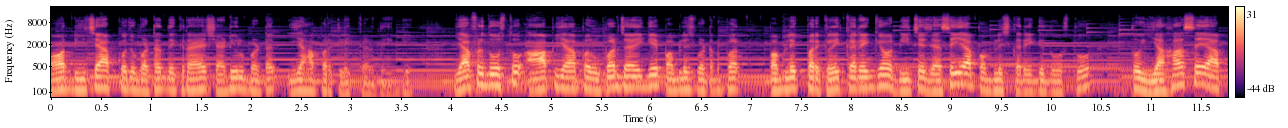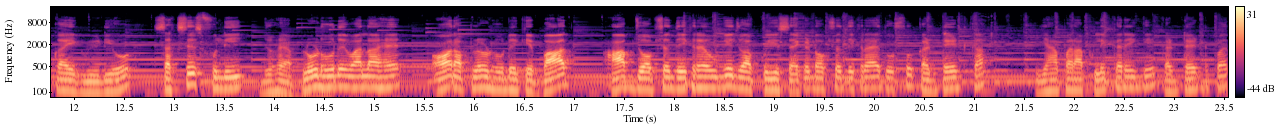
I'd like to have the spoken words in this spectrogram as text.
और नीचे आपको जो बटन दिख रहा है शेड्यूल बटन यहाँ पर क्लिक कर देंगे। या फिर दोस्तों, आप यहाँ पर ऊपर जाएँगे पब्लिश बटन पर पब्लिक पर क्लिक करेंगे और नीचे जैसे ही आप पब्लिश करेंगे दोस्तों तो यहाँ से आपका एक वीडियो सक्सेसफुली जो है अपलोड होने वाला है और अपलोड होने के बाद आप जो ऑप्शन देख रहे होंगे, जो आपको ये सेकंड ऑप्शन दिख रहा है दोस्तों कंटेंट का, यहाँ पर आप क्लिक करेंगे कंटेंट पर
